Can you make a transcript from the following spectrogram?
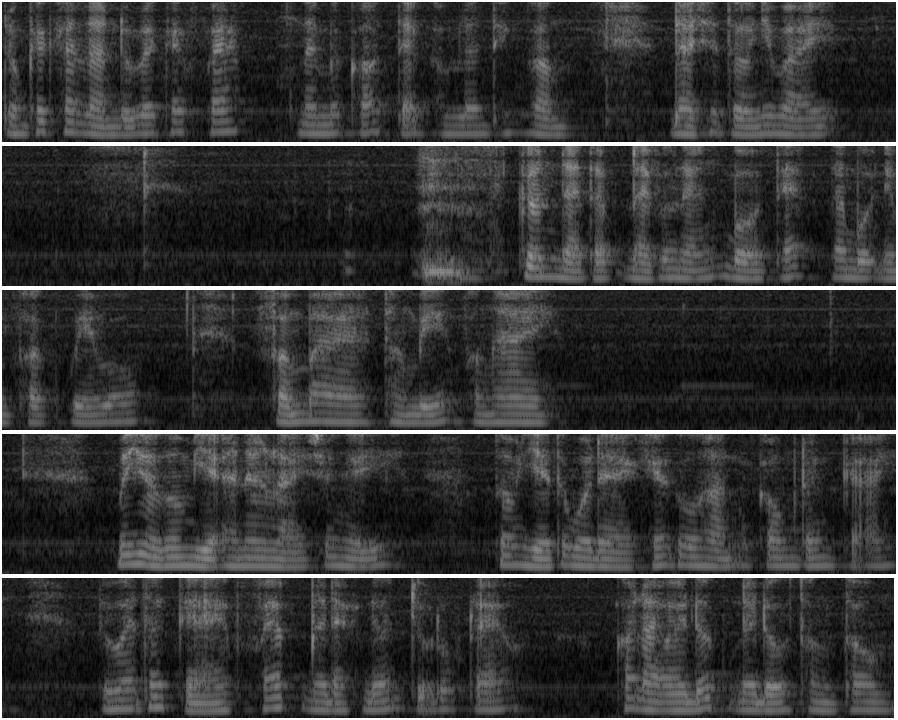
Trong các khanh lành đối với các pháp, nên mới có thể cầm lên tiếng gầm. Đại sư tự như vậy. Kênh Đại tập Đại Phương Đẳng Bồ Tát, Tam bộ Niệm Phật quyển 4 Phẩm 3 Thần Biến, phần 2 Bây giờ Tôn giả A Nan lại suy nghĩ. Tôn giả Tu Bồ Đề khéo tu hành không tranh cãi. Đối với tất cả Pháp đã đạt đến chỗ rút ráo, Có đại oai đức đầy đủ thần thông.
